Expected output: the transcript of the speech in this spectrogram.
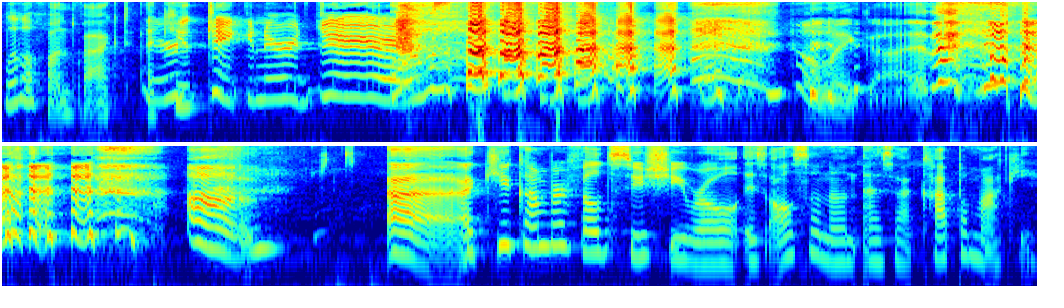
little fun fact: a They're cucumber. taking her jams. oh my god. um, uh, a cucumber-filled sushi roll is also known as a kappamaki.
